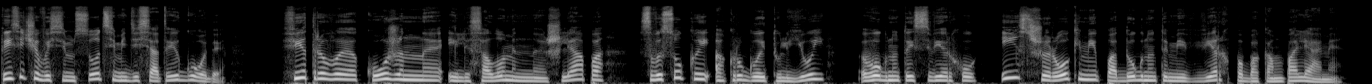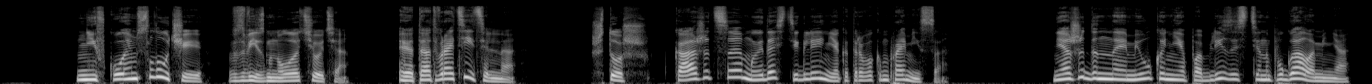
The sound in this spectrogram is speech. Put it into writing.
1870-е годы — Фетровая, кожаная или соломенная шляпа с высокой округлой тульей, вогнутой сверху, и с широкими подогнутыми вверх по бокам полями. «Ни в коем случае!» — взвизгнула тетя. «Это отвратительно!» Что ж, кажется, мы достигли некоторого компромисса. Неожиданное мяуканье поблизости напугало меня,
